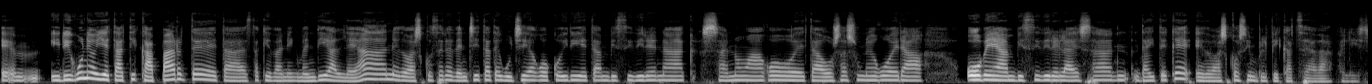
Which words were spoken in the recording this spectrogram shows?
em, irigune horietatik aparte eta ez dakit banik mendialdean edo askoz ere dentsitate gutxiagoko hirietan bizi direnak sanoago eta osasun egoera hobean bizi direla esan daiteke edo asko simplifikatzea da, Felix.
